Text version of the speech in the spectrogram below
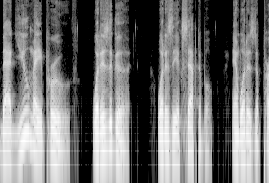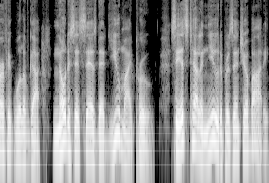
that you may prove what is the good, what is the acceptable, and what is the perfect will of God. Notice it says that you might prove. See, it's telling you to present your body.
